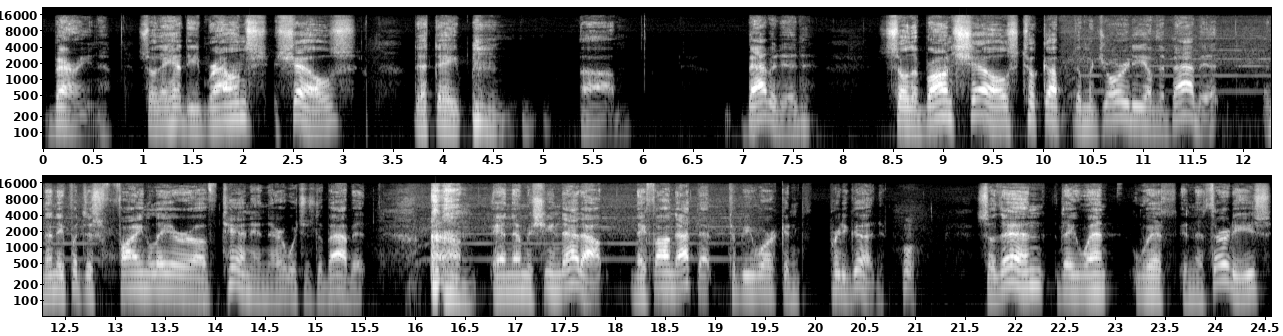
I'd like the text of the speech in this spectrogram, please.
bearing. So they had these bronze shells that they um, babbited. So the bronze shells took up the majority of the babbit, and then they put this fine layer of tin in there, which is the babbit, and then machined that out. And they found that, that to be working pretty good. So then they went with, in the 30s,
